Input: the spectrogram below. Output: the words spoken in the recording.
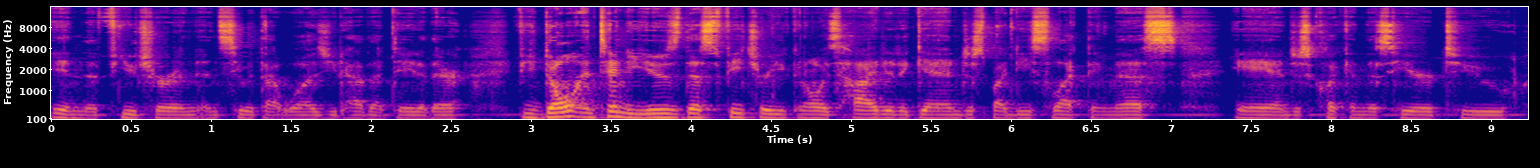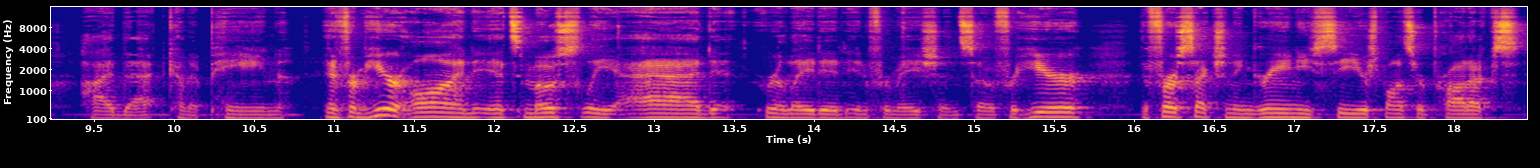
in the future and, and see what that was, you'd have that data there. If you don't intend to use this feature, you can always hide it again just by deselecting this and just clicking this here to hide that kind of pane. And from here on, it's mostly ad related information. So for here, the first section in green, you see your sponsored products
